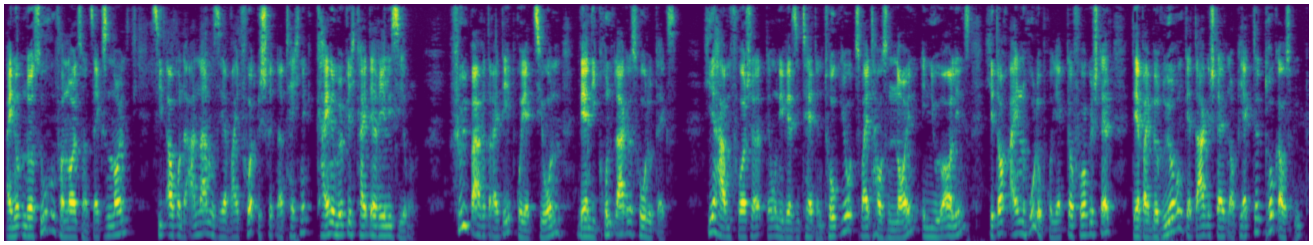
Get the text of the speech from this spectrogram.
eine Untersuchung von 1996 sieht auch unter Annahme sehr weit fortgeschrittener Technik keine Möglichkeit der Realisierung. Fühlbare 3D-Projektionen wären die Grundlage des Holodecks. Hier haben Forscher der Universität in Tokio 2009 in New Orleans jedoch einen Holoprojektor vorgestellt, der bei Berührung der dargestellten Objekte Druck ausübt.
